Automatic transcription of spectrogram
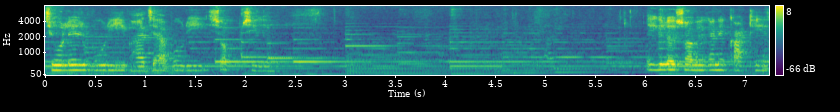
ঝোলের বড়ি, ভাজা বড়ি, সব ছিল। এগুলো সব এখানে কাঠের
